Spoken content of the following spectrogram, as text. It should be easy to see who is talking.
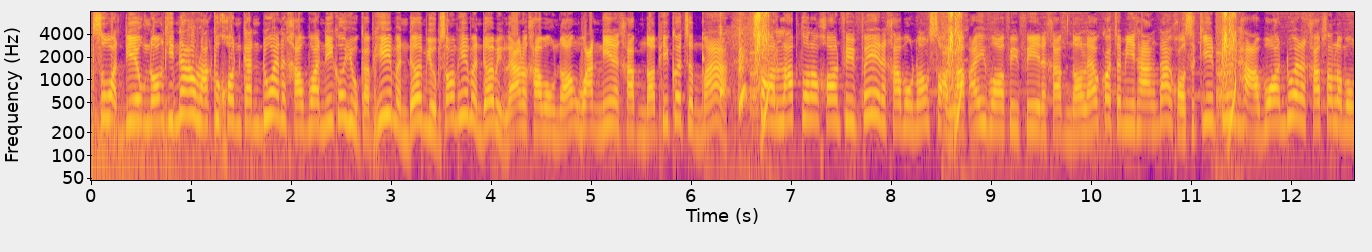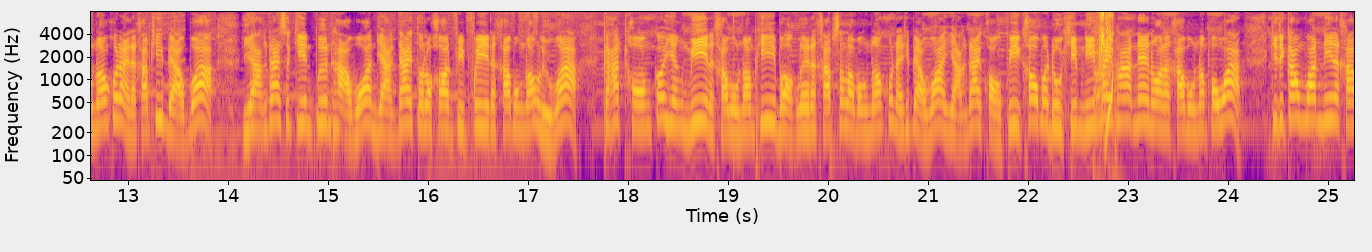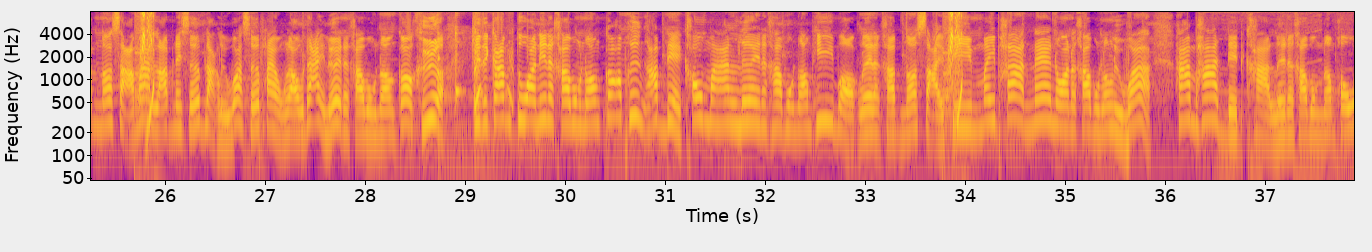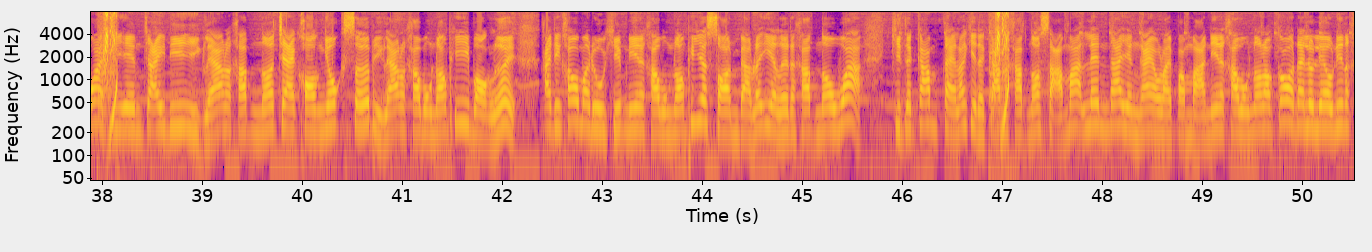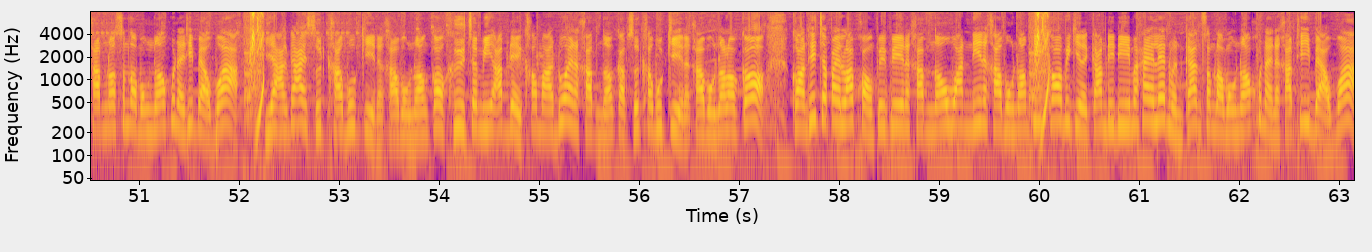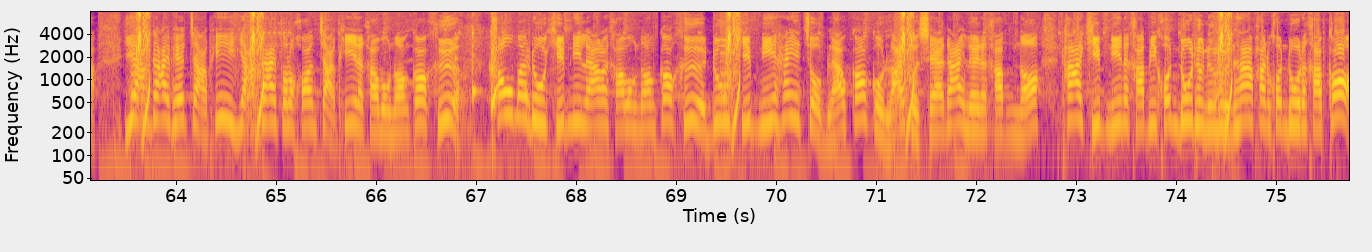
Speaker 1: บสวัสดีน้องที่น่ารักทุกคนกันด้วยนะครับวันนี้ก็อยู่กับพี่เหมือนเดิมอยู่ซ่อมพี่เหมือนเดิมอีกแล้วนะครับวงน้องวันนี้นะครับน้องพี่ก็จะมาสอนรับตัวละครฟรีๆนะครับวงน้องสอนรับไอวอลฟรีๆนะครับน้องแล้วก็จะมีทางด้านของสกินปืนถาวรด้วยนะครับสำหรับวงน้องคนไหนนะครับที่แบบว่าอยากได้สกินปืนถาวรอยากได้ตัวละครฟรีๆนะครับวงน้องหรือว่าการ์ดทองก็ยังมีนะครับวงน้องพี่บอกเลยนะครับสำหรับวงน้องคนไหนที่แบบว่าอยากได้ของฟรีเข้ามาดูคลิปนี้ไม่พลาดแน่นอนนะครับน้องเพราะว่ากิจกรรมวันนี้นะครับน้องสามารถรับในเซิร์ฟหลักหรือว่าเซิร์ฟไทยของเราได้เลยนะครับน้องก็คือกิจกรรมตัวนี้นะครับน้องก็เพิ่งอัปเดตเข้ามาเลยนะครับน้องพี่บอกเลยนะครับเนาะสายฟรีไม่พลาดแน่นอนนะครับน้องหรือว่าห้ามพลาดเด็ดขาดเลยนะครับน้องเพราะว่า GM ใจดีอีกแล้วนะครับเนาะแจกของยกเซิร์ฟอีกแล้วนะครับน้องพี่บอกเลยใครที่เข้ามาดูคลิปนี้นะครับน้องพี่จะสอนแบบละเอียดเลยนะครับเนาะว่ากิจกรรมแต่ละกิจกรรมนะครับเนาะสามารถเล่นได้ยังไงอะไรประมาณนี้นะครับวงน้องแล้วก็ได้เร็วๆนี้นะครับเนาะสำหรับวงน้องคนไหนที่แบบว่าอยากได้ซุดคาบุกินะครับวงน้องก็คือจะมีอัปเดตเข้ามาด้วยนะครับเนาะกับซุดคาบุกินะครับน้องแล้วก็ก่อนที่จะไปรับของฟรีๆนะครับเนาะวันนี้นะครับน้องพี่ก็มีกิจกรรมดีๆมาให้เล่นเหมือนกันสำหรับวงน้องคนไหนนะครับที่แบบว่าอยากได้เพชรจากพี่อยากได้ตัวละครจากพี่นะครับวงน้องก็คือ เข้ามาดูคลิปนี้แล้วนะครับน้องๆก็คือดูคลิปนี้ให้จบแล้วก็กดไลค์กดแชร์ได้เลยนะครับเนาะถ้าคลิปนี้นะครับมีคนดูถึง 15,000 คนดูนะครับก็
